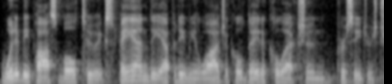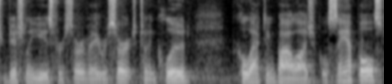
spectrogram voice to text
would it be possible to expand the epidemiological data collection procedures traditionally used for survey research to include collecting biological samples?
